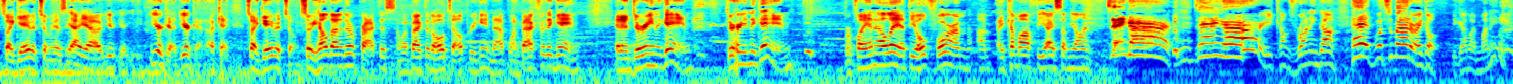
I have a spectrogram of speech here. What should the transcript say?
so I gave it to him. He goes, "Yeah, yeah, you, you're good, you're good." Okay, so I gave it to him. So he held on to a practice. I went back to the hotel pregame nap. Went back for the game, and then during the game, during the game. We're playing LA at the old forum. I'm, I come off the ice. I'm yelling, Zinger! Zinger! He comes running down. Head, what's the matter? I go, You got my money?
